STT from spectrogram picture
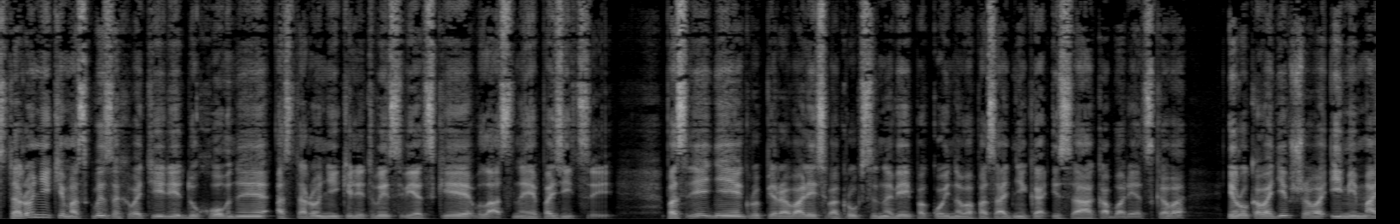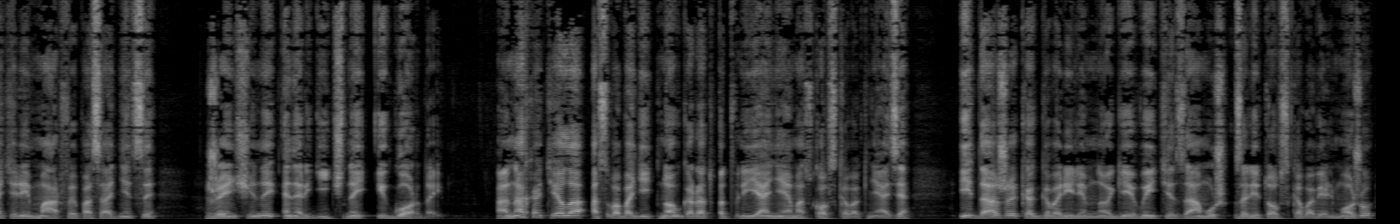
сторонники Москвы захватили духовные, а сторонники Литвы светские властные позиции – Последние группировались вокруг сыновей покойного посадника Исаака Борецкого и руководившего ими матери Марфы Посадницы, женщины энергичной и гордой. Она хотела освободить Новгород от влияния московского князя и даже, как говорили многие, выйти замуж за литовского вельможу,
